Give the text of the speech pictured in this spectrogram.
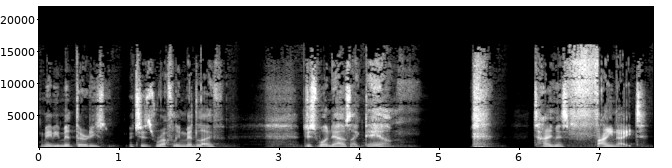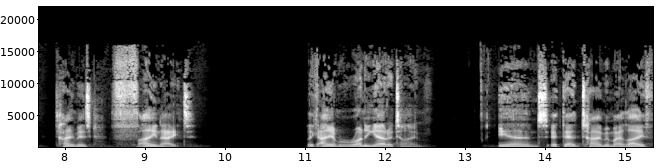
maybe mid 30s, which is roughly midlife, just one day I was like, damn, time is finite. Time is finite. Like I am running out of time. And at that time in my life,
